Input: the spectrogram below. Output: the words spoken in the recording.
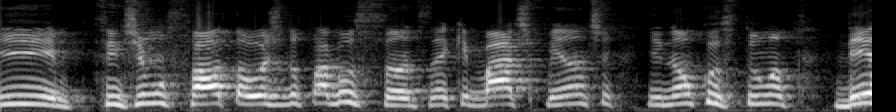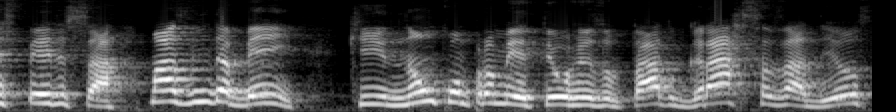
E sentimos falta hoje do Fábio Santos, né, que bate pênalti e não costuma desperdiçar. Mas ainda bem que não comprometeu o resultado, graças a Deus,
